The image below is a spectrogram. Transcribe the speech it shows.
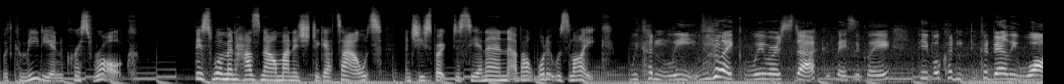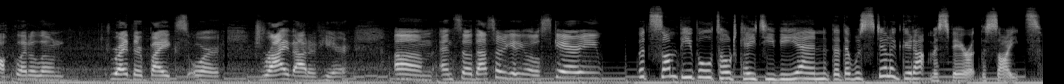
with comedian Chris Rock. This woman has now managed to get out, and she spoke to CNN about what it was like. We couldn't leave. like we were stuck, basically. People couldn't could barely walk, let alone ride their bikes or drive out of here. Um, and so that started getting a little scary. But some people told KTVN that there was still a good atmosphere at the site.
